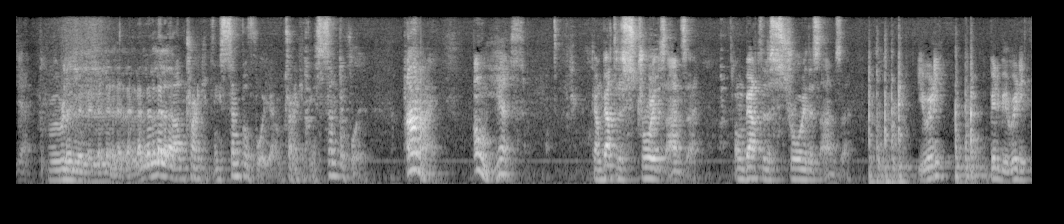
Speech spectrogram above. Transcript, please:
Yeah. I'm trying to keep things simple for you. I'm trying to keep things simple for you. Aren't I? Oh, yes. Okay, I'm about to destroy this answer. I'm about to destroy this answer. You ready? You better be ready.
